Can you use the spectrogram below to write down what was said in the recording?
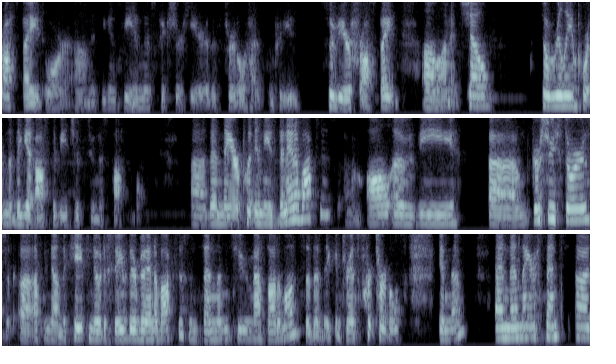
frostbite, or um, as you can see in this picture here, this turtle has some pretty severe frostbite um, on its shell. So really important that they get off the beach as soon as possible. Uh, then they are put in these banana boxes. Um, all of the um, grocery stores uh, up and down the Cape know to save their banana boxes and send them to Mass Audubon so that they can transport turtles in them. And then they are sent uh,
